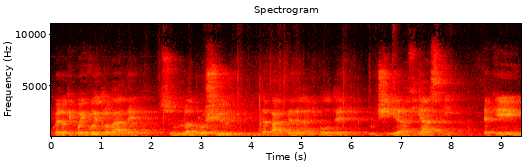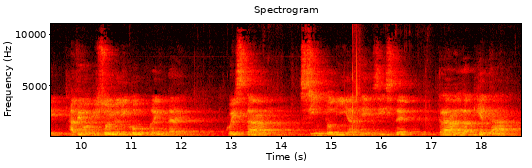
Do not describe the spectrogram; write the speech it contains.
quello che poi voi questa sintonia che esiste tra la pietà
